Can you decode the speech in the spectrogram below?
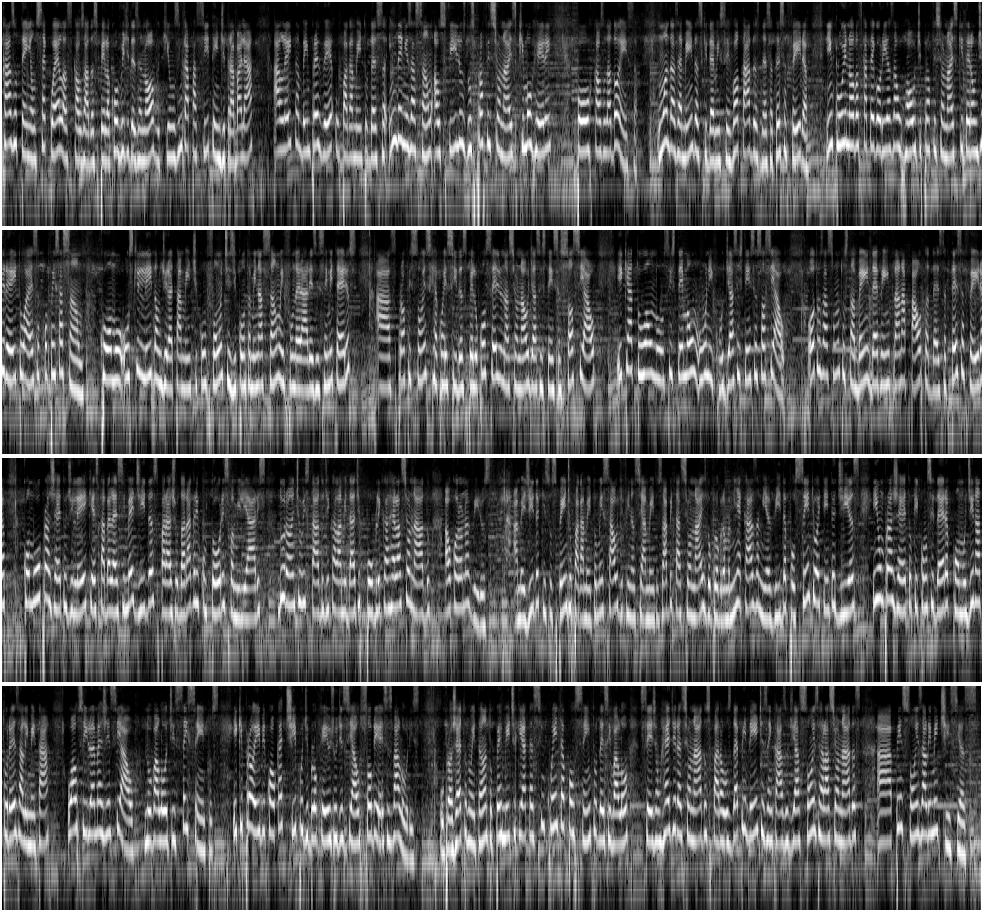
Caso tenham sequelas causadas pela Covid-19 que os incapacitem de trabalhar, a lei também prevê o pagamento dessa indenização aos filhos dos profissionais que morrerem por causa da doença. Uma das emendas que devem ser votadas nesta terça-feira inclui novas categorias ao rol de profissionais que terão direito a essa compensação, como os que lidam diretamente com fontes de contaminação em funerárias e cemitérios, as profissões reconhecidas pelo Conselho Nacional de Assistência Social e que atuam no Sistema Único de Assistência Social. Outros assuntos também devem entrar na pauta desta terça-feira, como o projeto de lei que estabelece medidas para ajudar agricultores familiares durante o estado de calamidade pública relacionado ao coronavírus. A medida que suspende o pagamento mensal de financiamentos habitacionais do programa Minha Casa Minha Vida por 180 dias e um projeto que considera como de natureza alimentar o auxílio emergencial no valor de 600 e que proíbe qualquer tipo de bloqueio judicial sobre esses valores. O projeto, no entanto, permite que até 50% desse valor sejam redirecionados para os dependentes em caso de ações relacionadas a pensões alimentícias.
